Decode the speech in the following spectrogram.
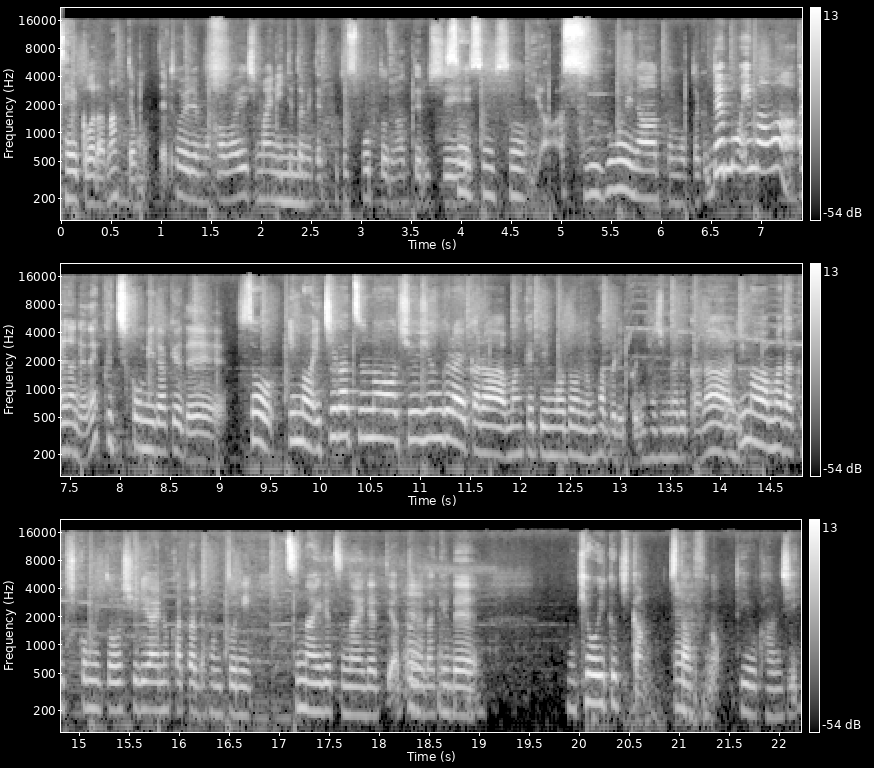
成功だなって思ってる。トイレも可愛いし前に言ってたみたいにフォトスポットになってるし、そうそうそう。いやーすごいなと思ったけどでも今はあれなんだよね口コミだけで。そう。今1月の中旬ぐらいからマーケティングをどんどんパブリックに始めるから、うん。今はまだ口コミとお知り合いの方で本当につないでつないでってやってるだけで、もう教育機関スタッフのっていう感じ、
